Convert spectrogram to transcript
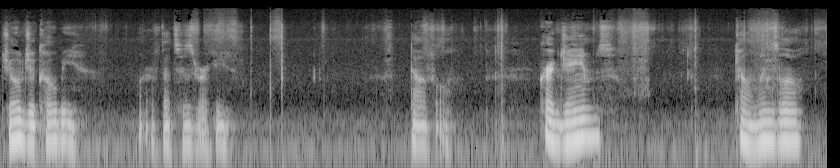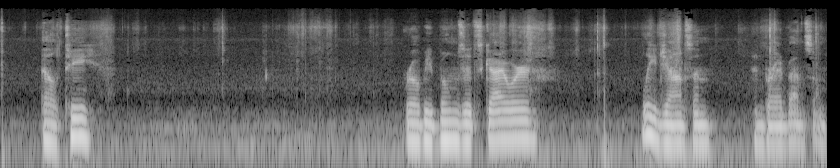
Joe Jacoby. Wonder if that's his rookie. Doubtful. Craig James. Kellen Winslow, LT, Roby Booms It Skyward, Lee Johnson, and Brad Benson.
